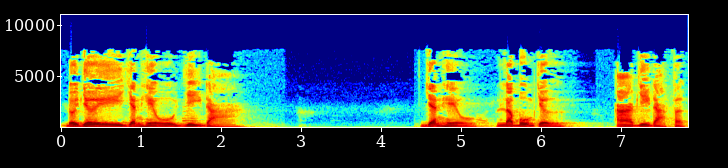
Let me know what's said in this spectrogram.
Đối với danh hiệu Di Đà Danh hiệu là bốn chữ A-di-đà Phật.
